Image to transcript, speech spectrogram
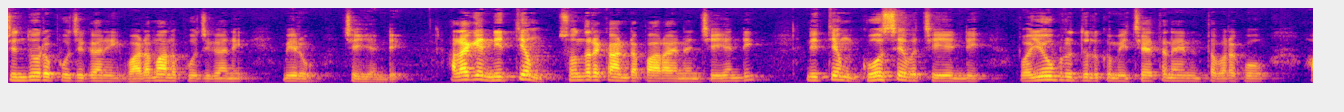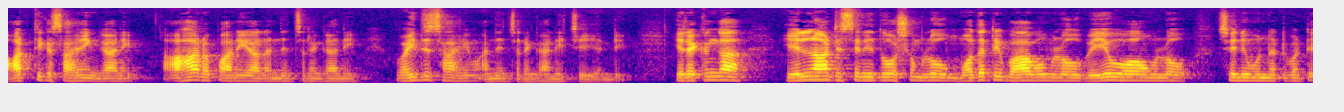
సింధూర పూజ కానీ వడమాల పూజ కానీ మీరు చేయండి. అలాగే నిత్యం సుందరకాండ పారాయణం చేయండి. నిత్యం గోసేవ చేయండి. వయోవృద్ధులకు మీ చేతనైనంత వరకు ఆర్థిక సహాయం కానీ ఆహార పానీయాలు అందించడం కానీ వైద్య సహాయం అందించడం కానీ చేయండి. ఈ రకంగా ఏల్నాటి శని దోషంలో మొదటి భావంలో వ్యయభావంలో శని ఉన్నటువంటి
